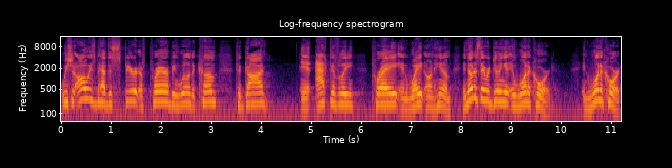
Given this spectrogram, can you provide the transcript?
we should always have this spirit of prayer, being willing to come to God and actively pray and wait on Him. And notice they were doing it in one accord. In one accord.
